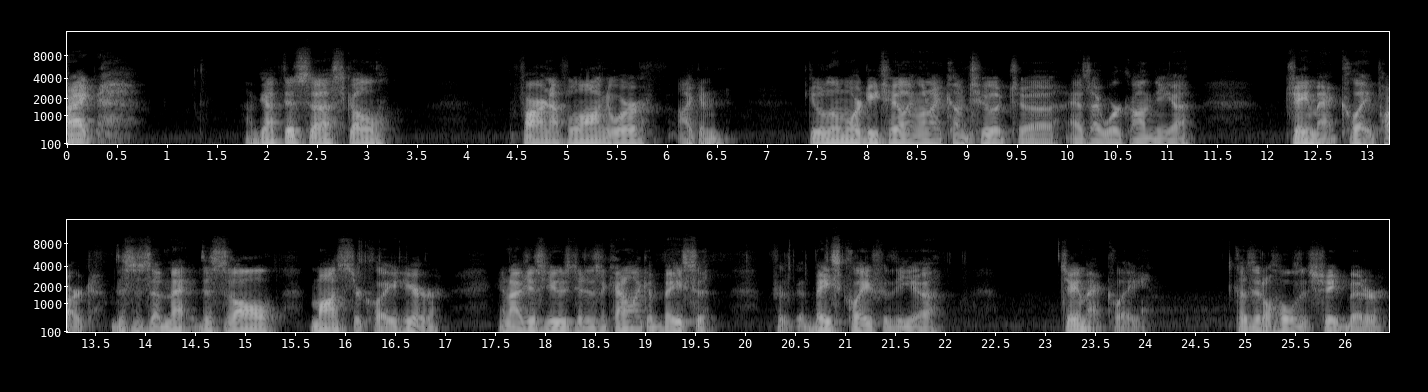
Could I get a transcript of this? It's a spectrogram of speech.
right. I've got this uh, skull far enough along to where I can do a little more detailing when I come to it uh, as I work on the uh, JMac clay part. This is a this is all monster clay here, and I just used it as a kind of like a base uh, for base clay for the uh, JMac clay because it'll hold its shape better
